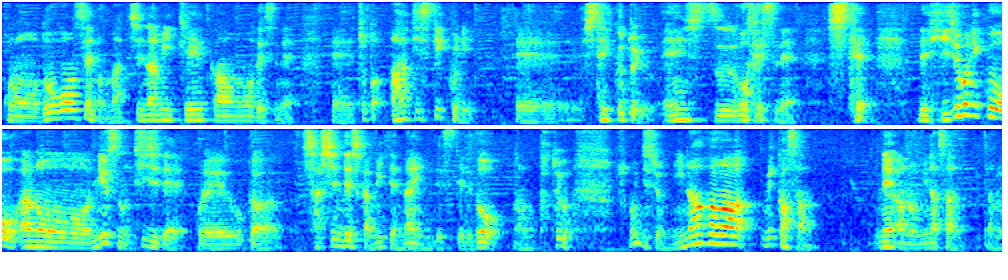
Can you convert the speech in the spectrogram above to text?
この道後温泉の街並み景観をですね、えー、ちょっとアーティスティックに、えー、していくという演出をですねしてで非常にこうあのニュースの記事でこれ僕は写真でしか見てないんですけれどあの例えばすごいんですよ。蜷川美香さん。ねあの皆さんあの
